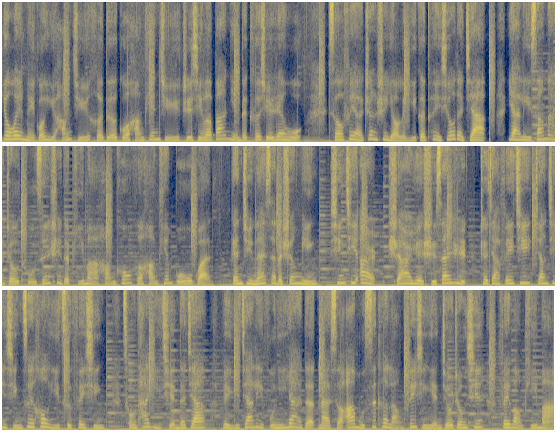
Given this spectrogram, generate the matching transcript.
又为美国宇航局和德国航天局执行了八年的科学任务。Sophia 正式有了一个退休的家——亚利桑那州图森市的皮马航空和航天博物馆。根据 NASA 的声明，星期二，十二月十三日，这架飞机将进行最后一次飞行，从它以前的家——位于加利福尼亚的纳瑟阿姆斯特朗飞行研究中心飞往皮马。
